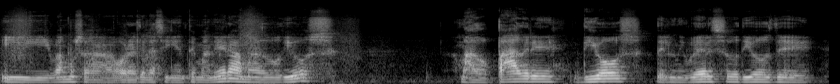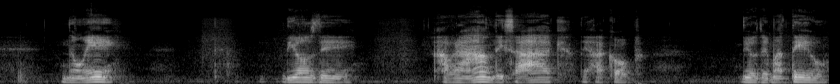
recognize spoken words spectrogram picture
Y vamos a orar de la siguiente manera, amado Dios. Amado Padre, Dios del universo, Dios de Noé, Dios de Abraham, de Isaac, de Jacob, Dios de Mateo,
